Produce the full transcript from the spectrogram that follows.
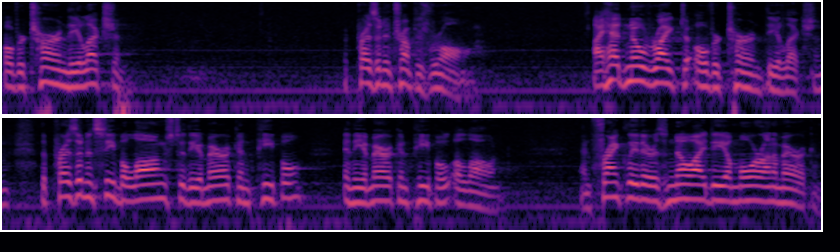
overturn the election. President Trump is wrong. I had no right to overturn the election. The presidency belongs to the American people and the American people alone. And frankly, there is no idea more un American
